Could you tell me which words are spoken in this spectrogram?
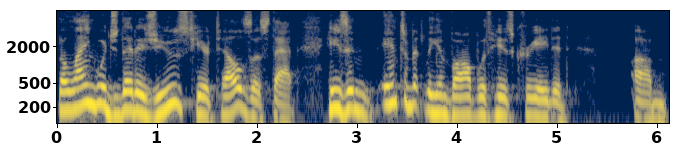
the language that is used here tells us that. He's in, intimately involved with his created um,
